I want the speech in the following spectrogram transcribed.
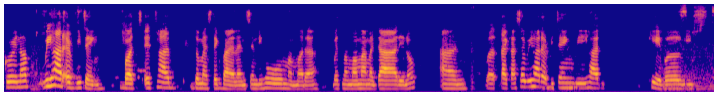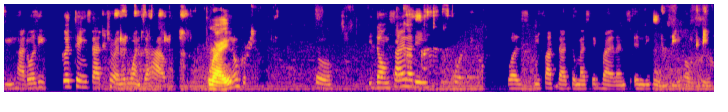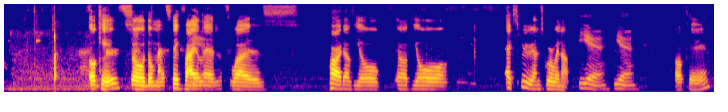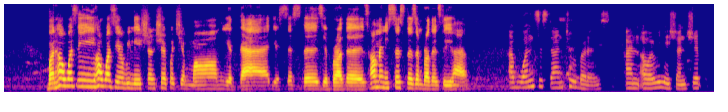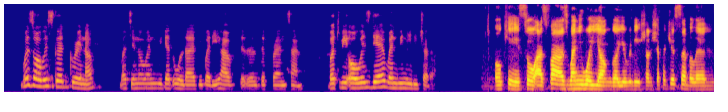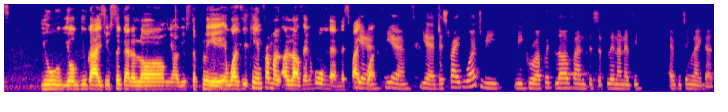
growing up, we had everything, but it had domestic violence in the home. My mother with my mom my dad, you know, and well, like I said, we had everything. We had cable. We we had all the good things that children would want to have. Right. You know, great. So the downside of the whole thing was the fact that domestic violence in the home, the household. Okay. So domestic yeah, violence was part of your of your experience growing up. yeah, yeah. Okay. But how was the how was your relationship with your mom, your dad, your sisters, your brothers? How many sisters and brothers do you have? I have one sister and two brothers, and our relationship was always good growing up. But you know, when we get older, everybody have the little difference, and but we always there when we need each other. Okay, so as far as when you were younger, your relationship with your siblings, you you you guys used to get along, you all used to play. Yeah, It was you came from a, a loving home then, despite yeah, what? yeah, yeah. Despite what we we grew up with love and discipline and every everything like that.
